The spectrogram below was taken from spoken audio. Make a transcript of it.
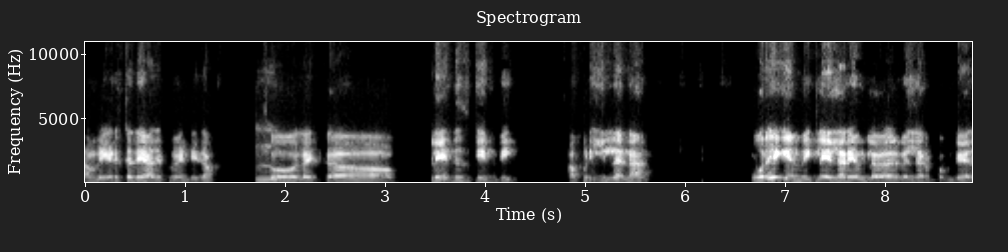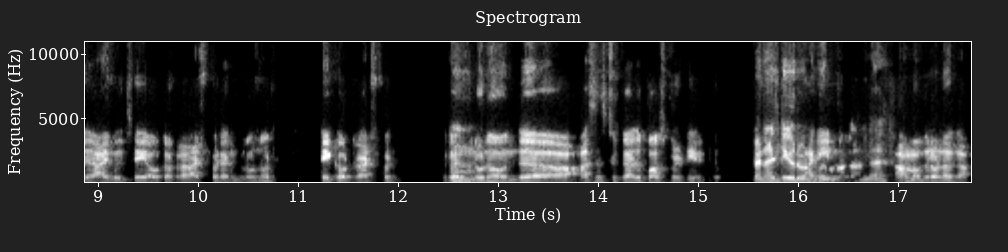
நம்ம எடுத்ததே அதுக்கு வேண்டிதான். So like play this game week அப்படி இல்லைன்னா ஒரே கேம் வீக்ல எல்லாரையும் வெளில அனுப்ப முடியாது. I will say out of Rashford and Bruno take out Rashford because Bruno வந்து அசிஸ்டுக்காவது பாசிபிலிட்டி இருக்கு. பெனல்டி ஆமா ப்ரூனோ தான்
